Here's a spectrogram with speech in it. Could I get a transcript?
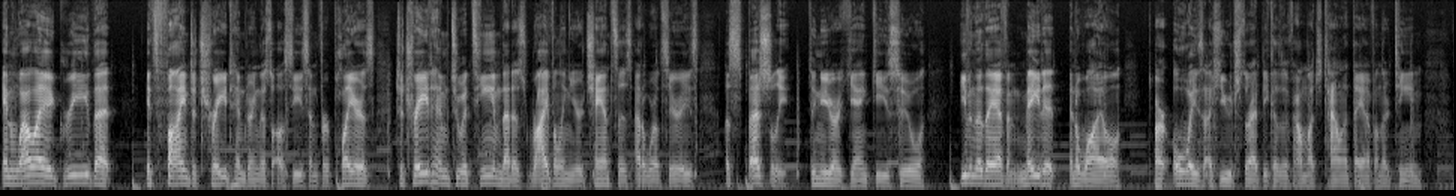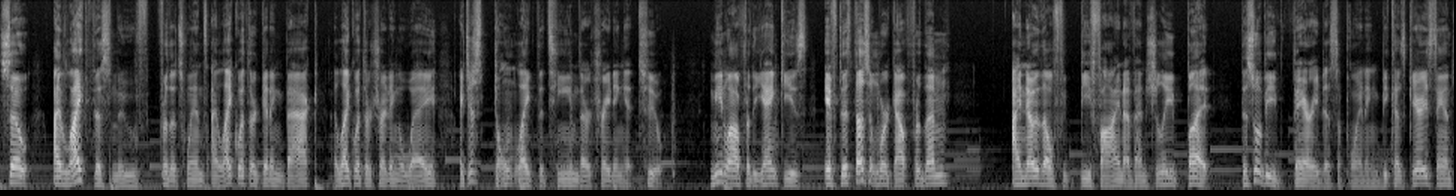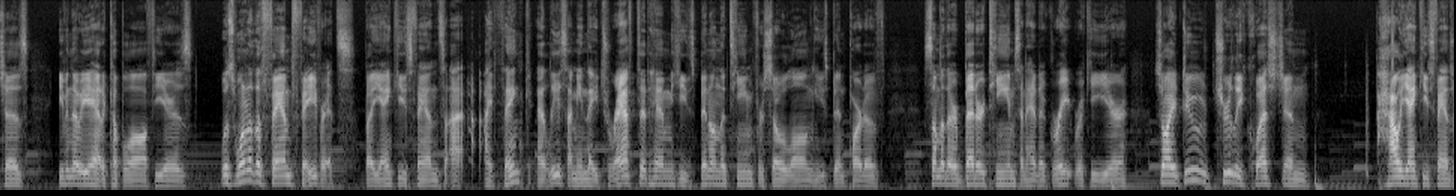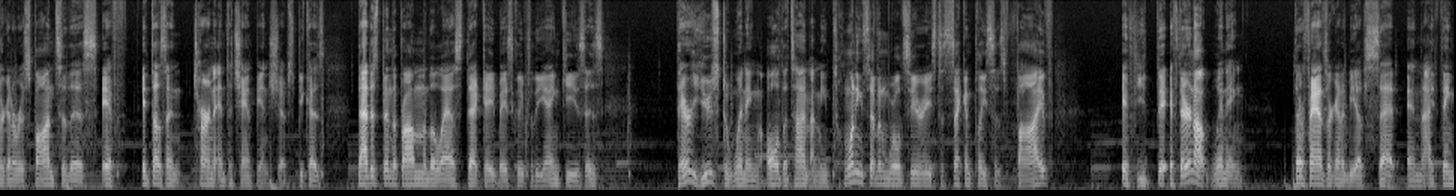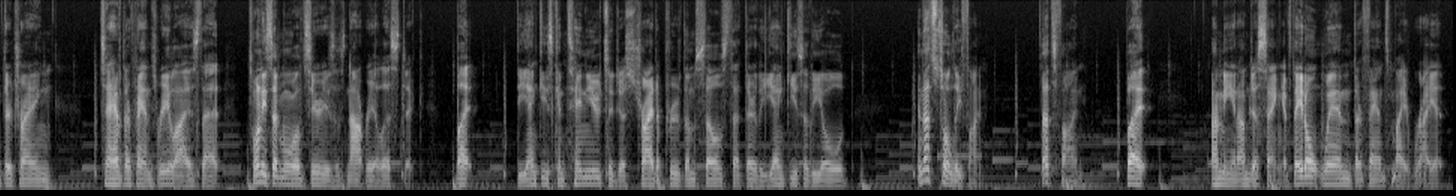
And while I agree that it's fine to trade him during this season for players, to trade him to a team that is rivaling your chances at a World Series, especially the New York Yankees, who, even though they haven't made it in a while, are always a huge threat because of how much talent they have on their team. So I like this move for the Twins. I like what they're getting back. I like what they're trading away. I just don't like the team they're trading it to. Meanwhile, for the Yankees, if this doesn't work out for them, I know they'll f- be fine eventually, but this will be very disappointing because Gary Sanchez, even though he had a couple off years, was one of the fan favorites by Yankees fans. I I think at least. I mean, they drafted him. He's been on the team for so long. He's been part of some of their better teams and had a great rookie year. So I do truly question how Yankees fans are going to respond to this if it doesn't turn into championships because that has been the problem of the last decade basically for the Yankees is they're used to winning all the time. I mean, 27 World Series to second place is 5. If you if they're not winning, their fans are going to be upset and I think they're trying to have their fans realize that 27 World Series is not realistic. But the Yankees continue to just try to prove themselves that they're the Yankees of the old and that's totally fine. That's fine. But, I mean, I'm just saying, if they don't win, their fans might riot.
